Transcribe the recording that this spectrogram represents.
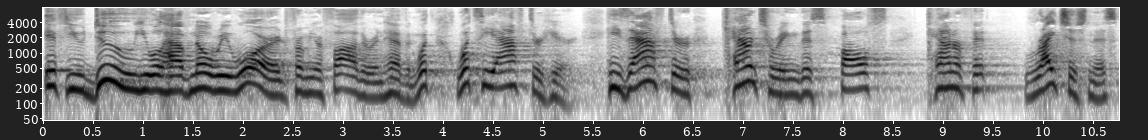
If you do, you will have no reward from your Father in heaven. What, what's he after here? He's after countering this false, counterfeit righteousness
